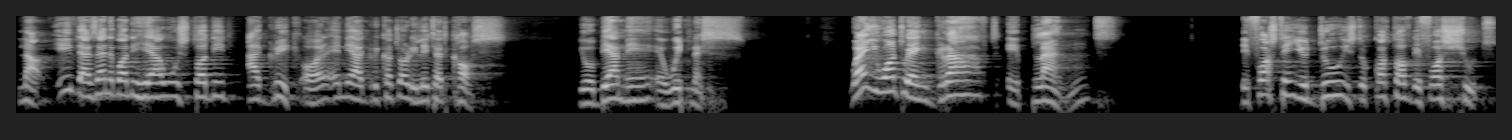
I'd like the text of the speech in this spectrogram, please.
Now, if there's anybody here who studied agric or any agriculture related course, you'll bear me a witness. When you want to engraft a plant, the first thing you do is to cut off the first shoot.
